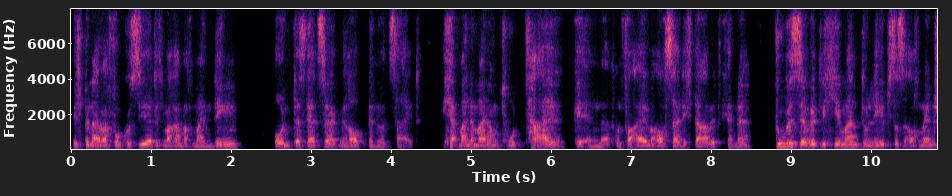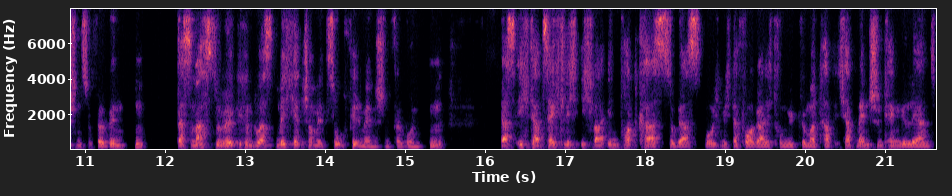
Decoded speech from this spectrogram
ich bin einfach fokussiert, ich mache einfach mein Ding und das Netzwerken raubt mir nur Zeit. Ich habe meine Meinung total geändert und vor allem auch seit ich David kenne. Du bist ja wirklich jemand, du lebst es auch Menschen zu verbinden. Das machst du wirklich und du hast mich jetzt schon mit so vielen Menschen verbunden. dass ich tatsächlich, ich war in Podcasts zu Gast, wo ich mich davor gar nicht drum gekümmert habe. Ich habe Menschen kennengelernt,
